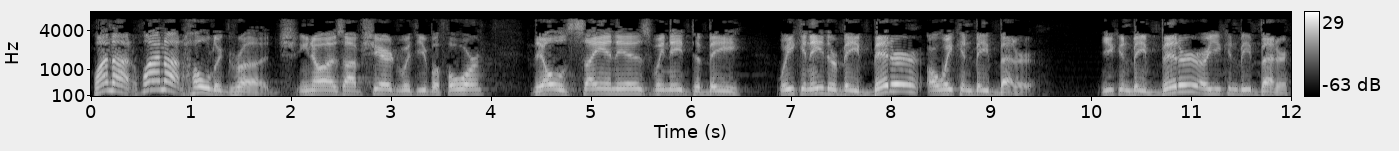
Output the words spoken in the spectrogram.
Why not, why not hold a grudge? You know, as I've shared with you before, the old saying is we need to be, we can either be bitter or we can be better. You can be bitter or you can be better.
